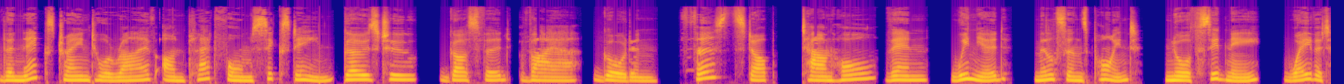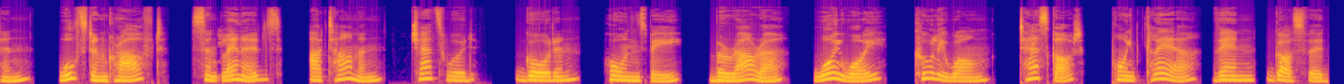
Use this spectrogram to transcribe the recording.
The next train to arrive on platform 16 goes to Gosford via Gordon. First stop Town Hall, then Wynyard, Milsons Point, North Sydney, Waverton, Wollstonecraft, St Leonards, Artarmon, Chatswood, Gordon, Hornsby, Berowra, Woy Woy, Koolewong, Tascott, Point Clare, then Gosford.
